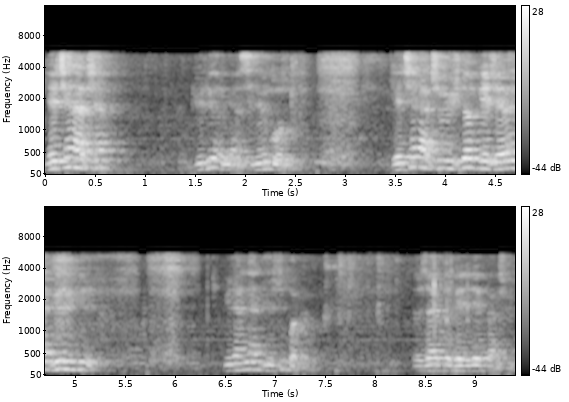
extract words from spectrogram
Geçen akşam gülüyorum ya sinirim bozuldu. Geçen akşam 3-4 gece gülün gülün. Gülenler gülsün bakalım. Özellikle belediye personeli.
